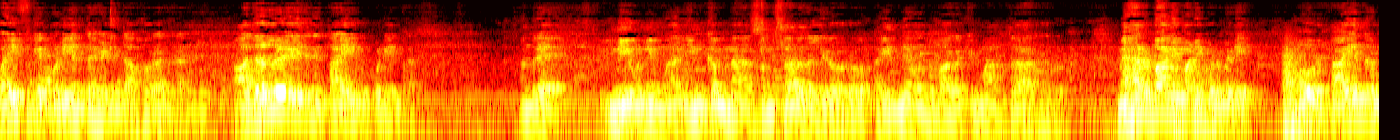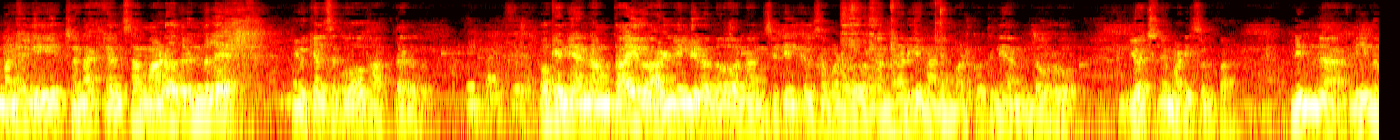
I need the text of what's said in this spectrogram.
ವೈಫ್ಗೆ ಕೊಡಿ ಅಂತ ಹೇಳಿದ್ದ ಅಹೋರಾತ್ರ ಅದರಲ್ಲೂ ಹೇಳಿದ್ದೀನಿ ತಾಯಿಗೂ ಕೊಡಿ ಅಂತ. ಅಂದ್ರೆ ನೀವು ನಿಮ್ಮ ಇನ್ಕಮ್ನ ಸಂಸಾರದಲ್ಲಿರೋರು ಐದನೇ ಒಂದು ಭಾಗಕ್ಕೆ ಮಾತ್ರ ಅರ್ಹರು. ಮೆಹರ್ಬಾನಿ ಮಾಡಿ ಕೊಡಬೇಡಿ. ಅವ್ರ ತಾಯಂದ್ರ ಮನೆಯಲ್ಲಿ ಚೆನ್ನಾಗಿ ಕೆಲಸ ಮಾಡೋದ್ರಿಂದಲೇ ನೀವು ಕೆಲಸಕ್ಕೆ ಹೋಗಕ್ ಆಗ್ತಾ ಇರೋದು. ಓಕೆ ನಮ್ಮ ತಾಯಿ ಹಳ್ಳಿಲಿರೋದು, ನಾನು ಸಿಟಿಲಿ ಕೆಲಸ ಮಾಡೋದು, ನನ್ನ ಅಡಿಗೆ ನಾನೇ ಮಾಡ್ಕೋತೀನಿ ಅಂದವರು ಯೋಚನೆ ಮಾಡಿ ಸ್ವಲ್ಪ. ನಿನ್ನ, ನೀನು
